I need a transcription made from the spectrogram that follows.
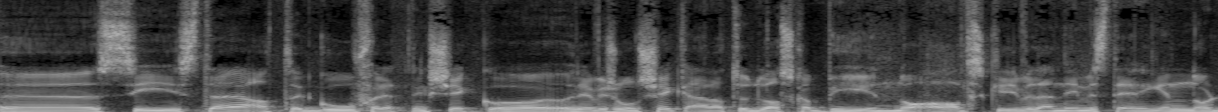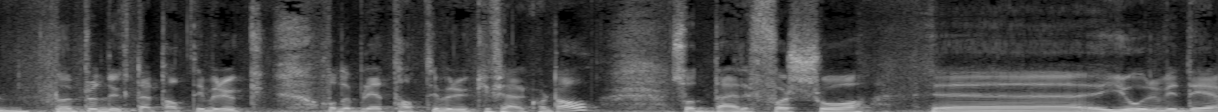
eh, sies det at god forretningsskikk og revisjonsskikk er at du da skal begynne å avskrive den investeringen når, når produktet er tatt i bruk. Og det ble tatt i bruk i fjerde kvartal, så derfor så eh, gjorde vi det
